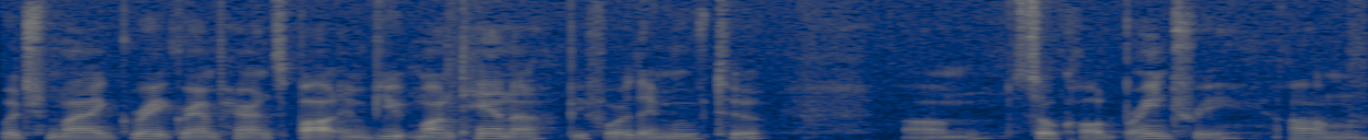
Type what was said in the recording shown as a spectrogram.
which my great grandparents bought in Butte, Montana, before they moved to um, so called Braintree. Um,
